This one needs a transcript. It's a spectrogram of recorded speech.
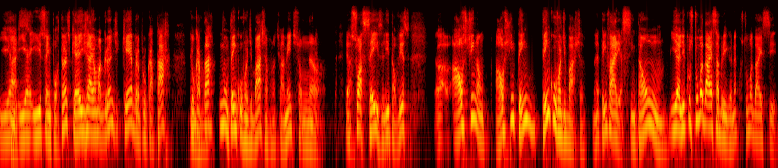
e, a, isso. E, a, e, isso é importante, porque aí já é uma grande quebra para o Qatar, porque uhum. o Qatar não tem curva de baixa praticamente, só, não. É, é só a seis ali, talvez. A Austin não. A Austin tem, tem curva de baixa, né? Tem várias. Então, e ali costuma dar essa briga, né? Costuma dar esse,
